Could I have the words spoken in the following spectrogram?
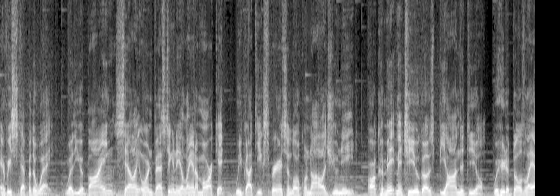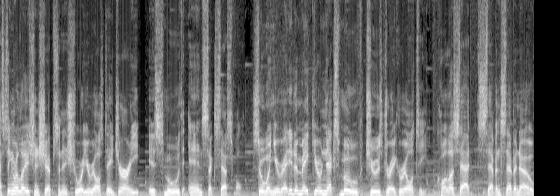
every step of the way. Whether you're buying, selling, or investing in the Atlanta market, we've got the experience and local knowledge you need. Our commitment to you goes beyond the deal. We're here to build lasting relationships and ensure your real estate journey is smooth and successful. So when you're ready to make your next move, choose Drake Realty. Call us at 770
